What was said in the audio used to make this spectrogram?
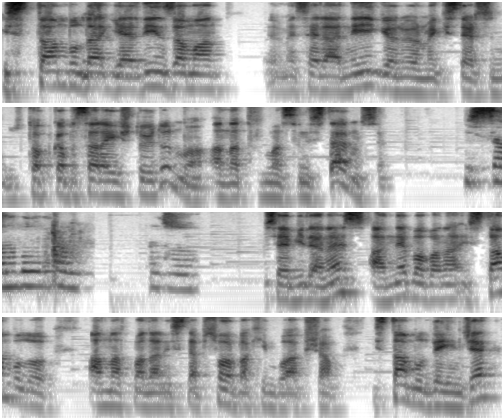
İstanbul'da geldiğin zaman mesela neyi görmek istersin? Topkapı Sarayı hiç duydun mu? Anlatılmasını ister misin? İstanbul'dan. Sevgili Enes, anne babana İstanbul'u anlatmalarını istep sor bakayım bu akşam. İstanbul deyince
